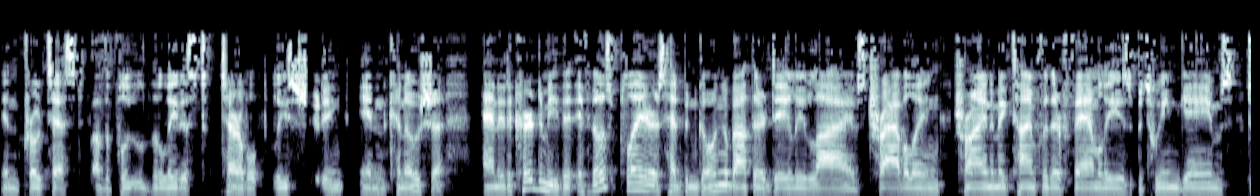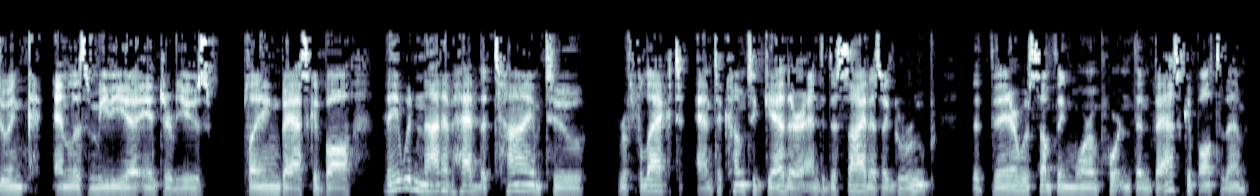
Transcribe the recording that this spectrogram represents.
in protest of the, the latest terrible police shooting in Kenosha. And it occurred to me that if those players had been going about their daily lives, traveling, trying to make time for their families between games, doing endless media interviews, playing basketball, they would not have had the time to reflect and to come together and to decide as a group that there was something more important than basketball to them.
